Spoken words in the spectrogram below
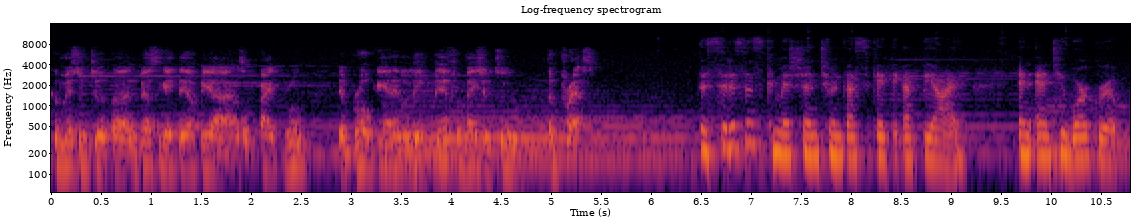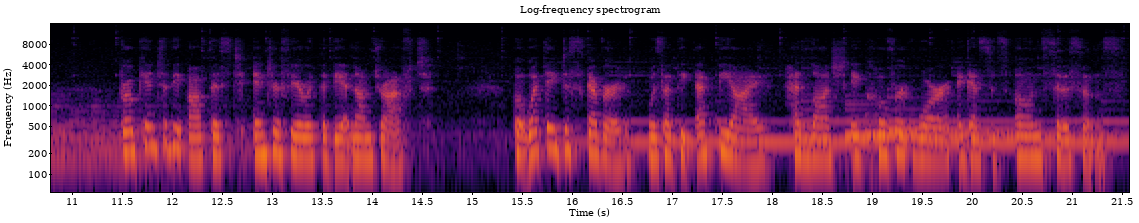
Commission to uh, Investigate the FBI. It was a white group that broke in and leaked the information to the press. The Citizens Commission to Investigate the FBI, an anti war group, broke into the office to interfere with the Vietnam draft. But what they discovered was that the FBI had launched a covert war against its own citizens.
